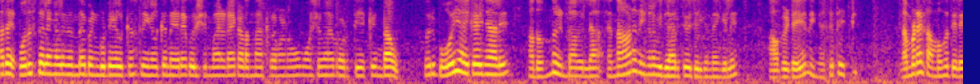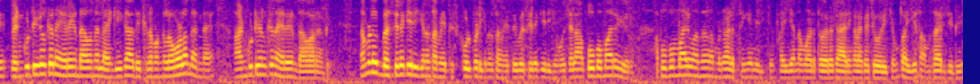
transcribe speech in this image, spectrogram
അതെ പൊതുസ്ഥലങ്ങളിൽ നിന്ന് പെൺകുട്ടികൾക്കും സ്ത്രീകൾക്കും നേരെ പുരുഷന്മാരുടെ കടന്നാക്രമണവും മോശമായ പ്രവൃത്തിയൊക്കെ ഉണ്ടാവും. ഒരു ബോയ് ആയി കഴിഞ്ഞാൽ അതൊന്നും ഉണ്ടാവില്ല എന്നാണ് നിങ്ങൾ വിചാരിച്ചു വെച്ചിരിക്കുന്നതെങ്കിൽ അവിടെ നിങ്ങൾക്ക് തെറ്റി. നമ്മുടെ സമൂഹത്തിൽ പെൺകുട്ടികൾക്ക് നേരെ ഉണ്ടാവുന്ന ലൈംഗിക അതിക്രമങ്ങളോളം തന്നെ ആൺകുട്ടികൾക്ക് നേരെ ഉണ്ടാവാറുണ്ട്. നമ്മൾ ബസ്സിലേക്ക് ഇരിക്കുന്ന സമയത്ത് സ്കൂൾ പഠിക്കുന്ന സമയത്ത് ബസ്സിലേക്ക് ഇരിക്കുമ്പോൾ ചില അപ്പൂപ്പന്മാർ കയറും അപ്പൂപ്പന്മാർ വന്ന് നമ്മുടെ അടുത്തേക്ക് ഇരിക്കും. പയ്യെ നമ്മുടെ അടുത്ത് ഓരോ കാര്യങ്ങളൊക്കെ ചോദിക്കും. പയ്യെ സംസാരിച്ചിട്ട്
